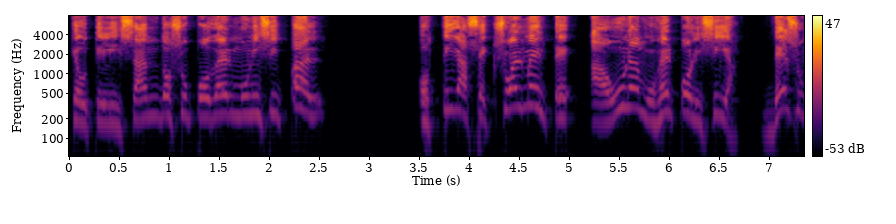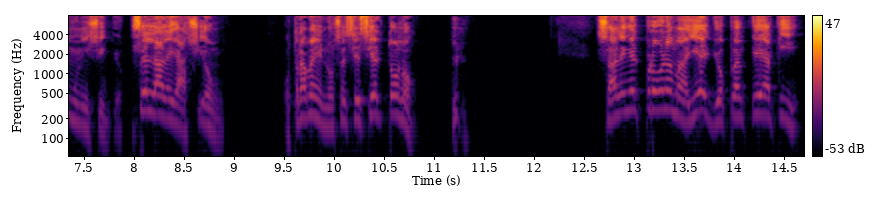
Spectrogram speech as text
que utilizando su poder municipal hostiga sexualmente a una mujer policía de su municipio. Esa es la alegación. Otra vez, no sé si es cierto o no. Sale en el programa ayer, yo planteé aquí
